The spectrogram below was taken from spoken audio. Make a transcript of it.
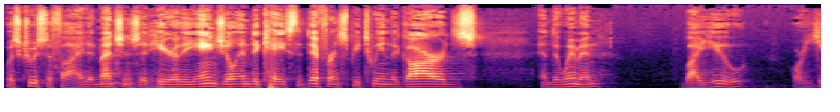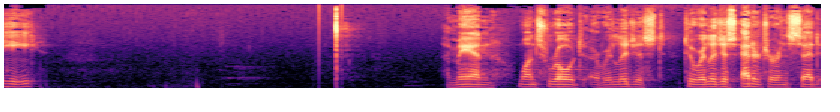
was crucified. It mentions it here. The angel indicates the difference between the guards and the women by you or ye. A man once wrote a religious to a religious editor and said,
